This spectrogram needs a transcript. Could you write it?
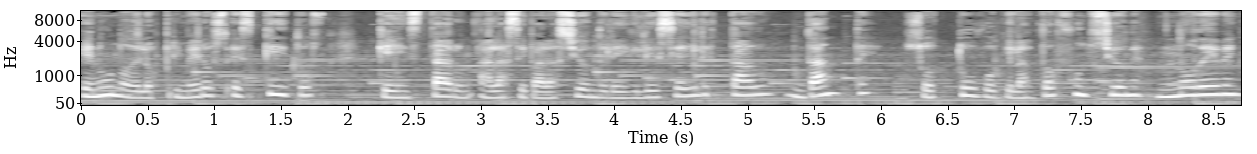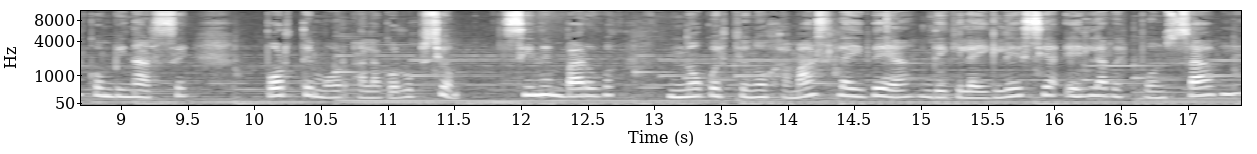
En uno de los primeros escritos que instaron a la separación de la Iglesia y el Estado, Dante sostuvo que las dos funciones no deben combinarse por temor a la corrupción. Sin embargo, no cuestionó jamás la idea de que la Iglesia es la responsable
